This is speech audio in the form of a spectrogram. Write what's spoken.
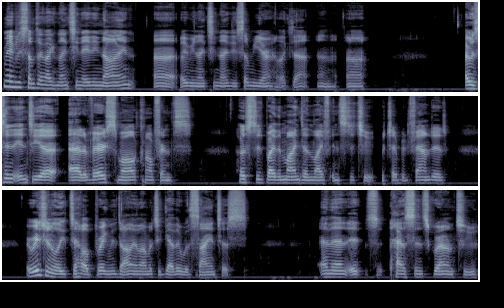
maybe something like 1989, uh, maybe 1990, some year like that. And uh, I was in India at a very small conference hosted by the Mind and Life Institute, which had been founded originally to help bring the Dalai Lama together with scientists. And then it has since grown to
